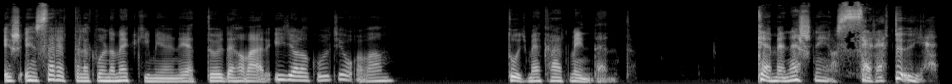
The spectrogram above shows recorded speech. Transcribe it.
És én szerettelek volna megkímélni ettől, de ha már így alakult, jól van. Tudj meg hát mindent. Kemenesné a szeretője?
